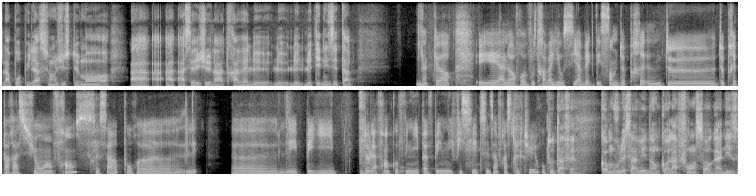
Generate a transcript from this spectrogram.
la population justement à, à, à ces Jeux-là à travers le, le, le, le tennis étable. D'accord. Et alors, vous travaillez aussi avec des centres de, pré- de, de préparation en France, c'est ça Pour euh, les, euh, les pays de la francophonie peuvent bénéficier de ces infrastructures ou- Tout à fait. Comme vous le savez, donc euh, la France organise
